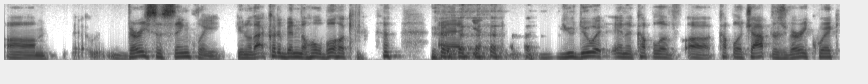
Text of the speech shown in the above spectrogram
um very succinctly you know that could have been the whole book and you do it in a couple of a uh, couple of chapters very quick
